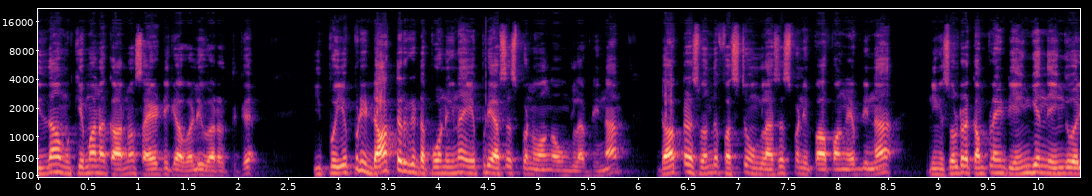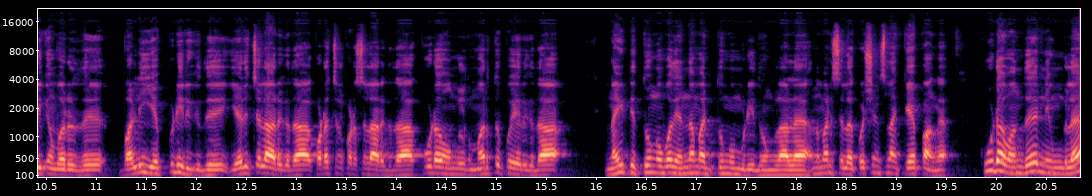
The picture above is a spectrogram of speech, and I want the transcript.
இதுதான் முக்கியமான காரணம் சயட்டிக்கா வலி வர்றதுக்கு. இப்போ எப்படி டாக்டர் கிட்ட போனீங்கன்னா எப்படி அசஸ் பண்ணுவாங்க உங்களை அப்படின்னா டாக்டர்ஸ் வந்து ஃபர்ஸ்ட் உங்களை அசஸ் பண்ணி பார்ப்பாங்க. எப்படின்னா நீங்க சொல்ற கம்ப்ளைண்ட் எங்கேருந்து எங்க வரைக்கும் வருது? வலி எப்படி இருக்குது? எரிச்சலா இருக்குதா? குடைச்சல் குடைச்சலா இருக்குதா? கூட உங்களுக்கு மறுத்து போயிருக்குதா நைட்டு தூங்கும்போது எந்த மாதிரி தூங்க முடியுது உங்களால்? அந்த மாதிரி சில கொஷின்ஸ்லாம் கேட்பாங்க. கூட வந்து நீ உங்களை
